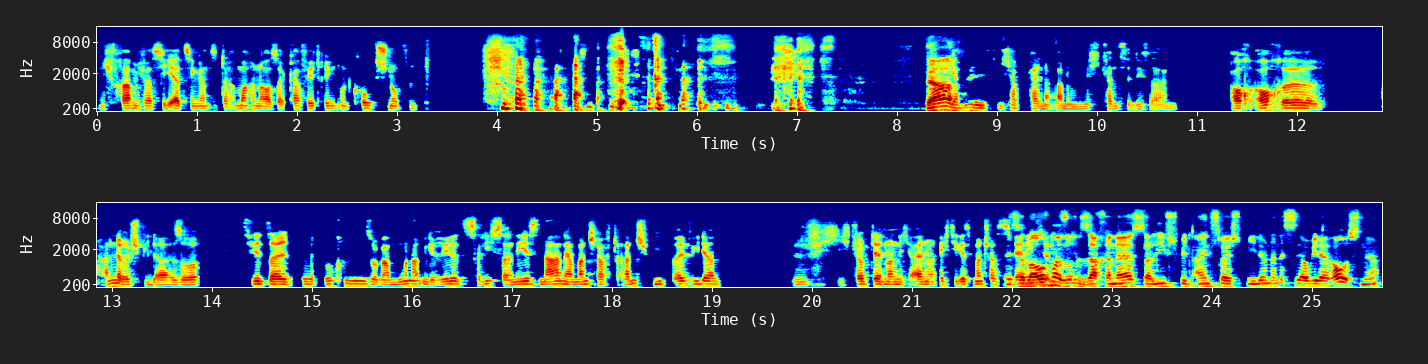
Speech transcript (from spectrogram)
ich frage mich, was die Ärzte den ganzen Tag machen, außer Kaffee trinken und Koks schnupfen. Ja, Ja, ich, ich habe keine Ahnung, ich kann es dir nicht sagen. Auch, auch äh, andere Spieler, also es wird seit, seit Wochen, sogar Monaten geredet, Salif Sané ist nah an der Mannschaft dran, spielt bald wieder. Ich, glaube, der hat noch nicht einmal ein richtiges ist Mannschaftstraining. aber auch mal so eine Sache, ne? Salif spielt ein, zwei Spiele und dann ist er auch wieder raus, ne?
